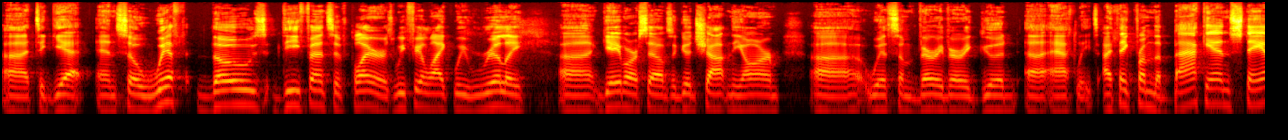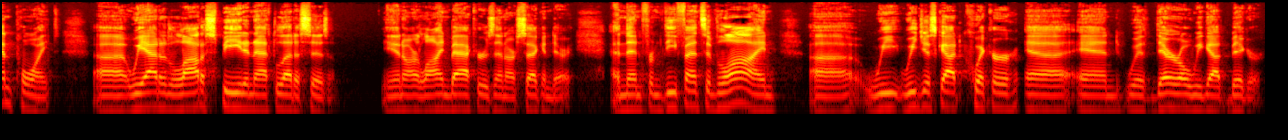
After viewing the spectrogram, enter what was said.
uh, to get? And so with those defensive players, we feel like we really uh, gave ourselves a good shot in the arm uh, with some very, very good uh, athletes. I think from the back end standpoint, uh, we added a lot of speed and athleticism in our linebackers and our secondary. And then from defensive line, uh, we we just got quicker, uh, and with Daryl, we got bigger.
